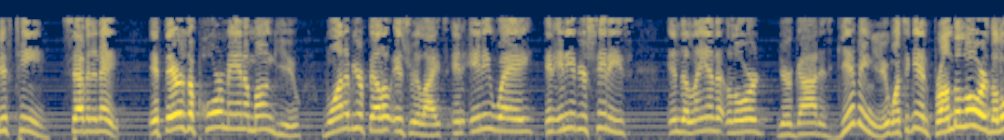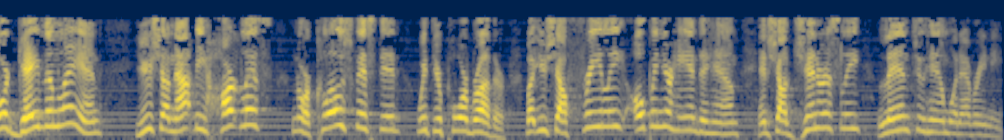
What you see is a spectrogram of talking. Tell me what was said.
15, 7 and 8. If there is a poor man among you, one of your fellow Israelites, in any way, in any of your cities, in the land that the Lord your God is giving you, once again, from the Lord, the Lord gave them land, you shall not be heartless nor close fisted with your poor brother, but you shall freely open your hand to him and shall generously lend to him whatever he needs.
